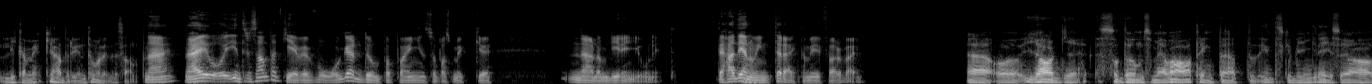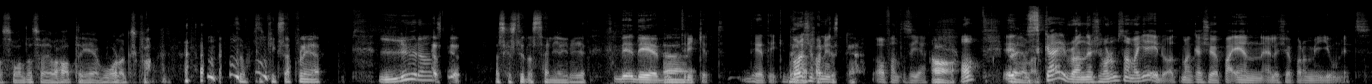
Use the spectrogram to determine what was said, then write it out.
lika mycket hade det inte varit intressant. Nej, nej och intressant att GW vågar dumpa poängen så pass mycket när de blir en unit. Det hade jag mm. nog inte räknat med i förväg. Uh, och jag, så dum som jag var, tänkte att det inte skulle bli en grej så jag sålde så jag har tre Warlocks kvar. så fixa fler. Lura! Jag ska, jag ska sluta sälja grejer. Det, det är uh, tricket. Det är tricket. Bara köpa nytt av Fantasia. Ja, ja. Eh, Skyrunners, har de samma grej då? Att man kan köpa en eller köpa dem i units?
